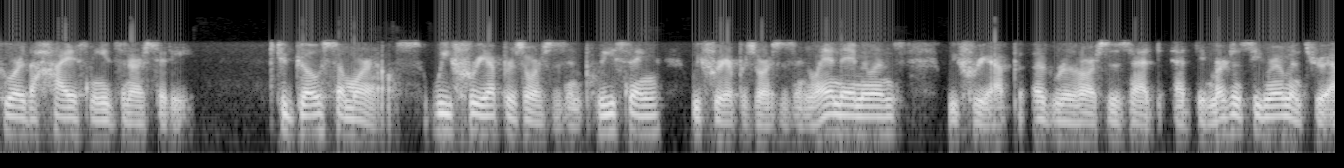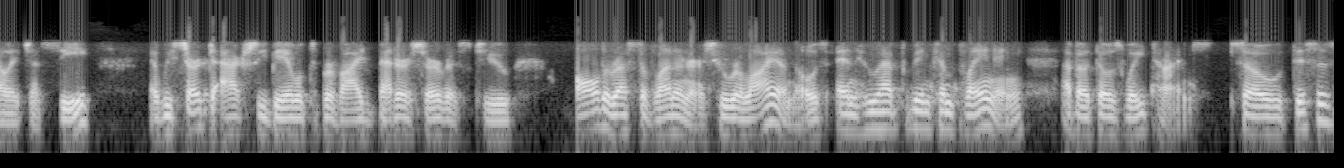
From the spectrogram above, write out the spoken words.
who are the highest needs in our city to go somewhere else, we free up resources in policing, we free up resources in land ambulance, we free up uh, resources at, at the emergency room and through LHSC and we start to actually be able to provide better service to all the rest of Londoners who rely on those and who have been complaining about those wait times. So this is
